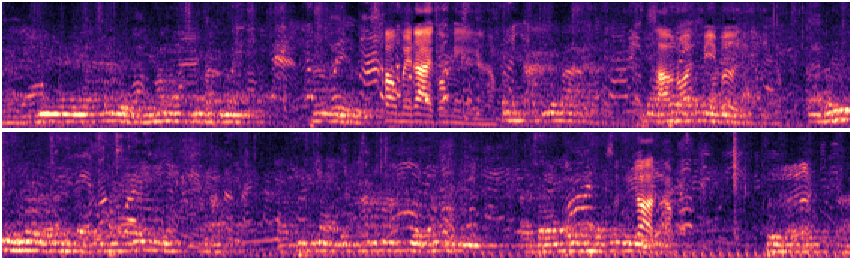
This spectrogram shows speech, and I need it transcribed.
อ่าดูสมองที่เขาที่ทำ เข้าไม่ได้ก็มีนะครับ สาวน้อยฟีเบอร์จริงๆครับสุดยอดครับป็นอ่า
